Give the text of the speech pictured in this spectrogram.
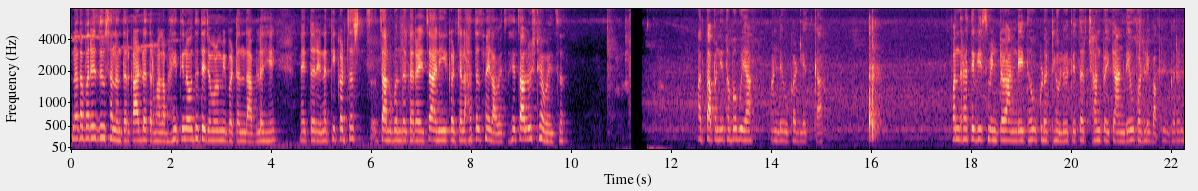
पण आता बरेच दिवसानंतर काढलं तर मला माहिती नव्हतं त्याच्यामुळं मी बटन दाबलं हे. नाहीतर आहे ना तिकडचंच चालू बंद करायचं आणि इकडच्याला हातच नाही लावायचं. हे चालूच ठेवायचं. आत्ता आपण इथं बघूया अंडे उकडलेत का. पंधरा ते वीस मिनटं अंडे इथं उकडत ठेवले होते तर छानपैकी अंडे उकडले बापरे गरम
